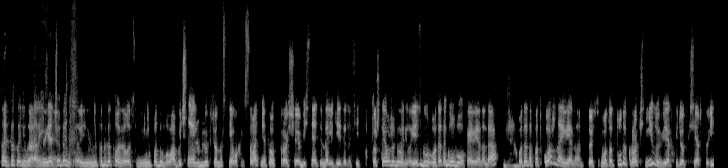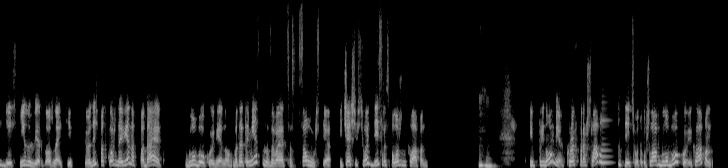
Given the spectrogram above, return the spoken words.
какой-нибудь там, я что-то не подготовилась, не подумала. Обычно я люблю все на схемах рисовать, мне только проще объяснять и до людей доносить. То, что я уже говорила, есть вот эта глубокая вена, да, вот эта подкожная вена, то есть вот оттуда кровь снизу вверх идет к сердцу, и здесь снизу вверх должна идти. И вот здесь подкожная вена впадает в глубокую вену. Вот это место называется соустье, и чаще всего здесь расположен клапан. И при норме кровь прошла вот здесь вот, ушла в глубокую, и клапан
